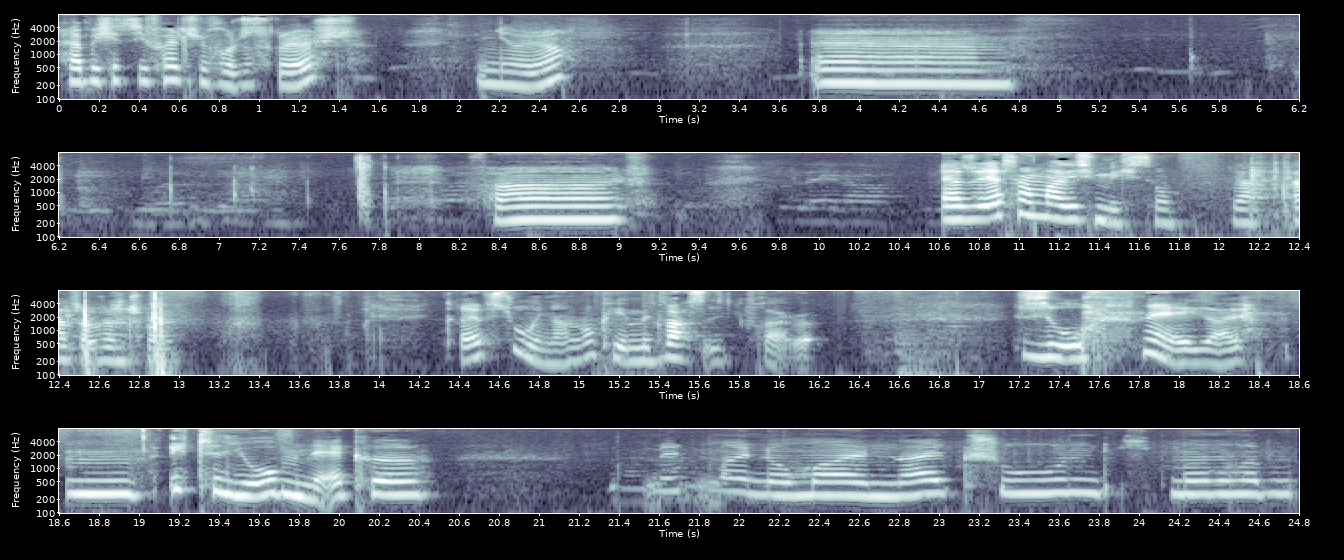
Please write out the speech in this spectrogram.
Habe ich jetzt die falschen Fotos gelöscht? Ja, ja. Ähm. Falsch. Also erstmal mal ich mich so. Ja, ganz auf den Schwein. Greifst du ihn an? Okay, mit was ist die Frage? So, na egal. Hm, ich chill hier oben in der Ecke. Mit meinen normalen Nike-Schuhen, die ich immer noch habe.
